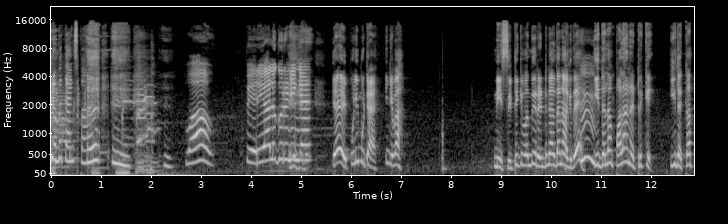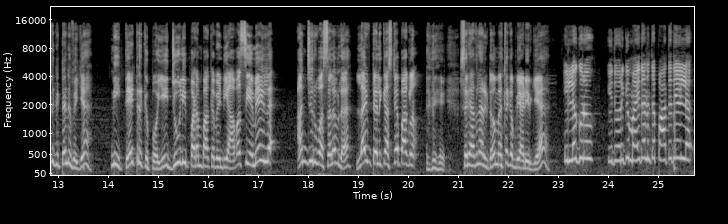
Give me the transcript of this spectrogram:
ரொம்ப தேங்க்ஸ் பா. வாவ் பெரிய ஆளு குரு நீங்க. ஏய் புலி முட்டை இங்க வா. நீ சிட்டிக்கு வந்து ரெண்டு நாள் தானே ஆகுது? இதெல்லாம் பலான ட்ரிக்கு இத கத்துக்கிட்டேன்னு வைய. நீ தேட்டருக்கு போய் ஜூலி படம் பார்க்க வேண்டிய அவசியமே இல்ல. அஞ்சு ரூபா செலவுல லைவ் டெலிகாஸ்டே பார்க்கலாம். சரி அதெல்லாம் இருக்கட்டும். மெத்த கபடி ஆடி இருக்கிய? இல்ல குரு இது வரைக்கும் மைதானத்தை பார்த்ததே இல்ல.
